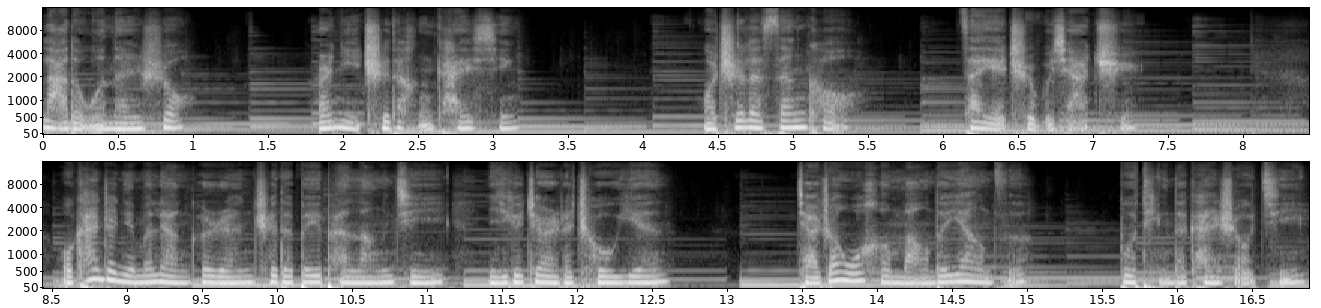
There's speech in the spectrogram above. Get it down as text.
辣得我难受，而你吃的很开心。我吃了三口，再也吃不下去。我看着你们两个人吃的杯盘狼藉，一个劲儿的抽烟，假装我很忙的样子，不停的看手机。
